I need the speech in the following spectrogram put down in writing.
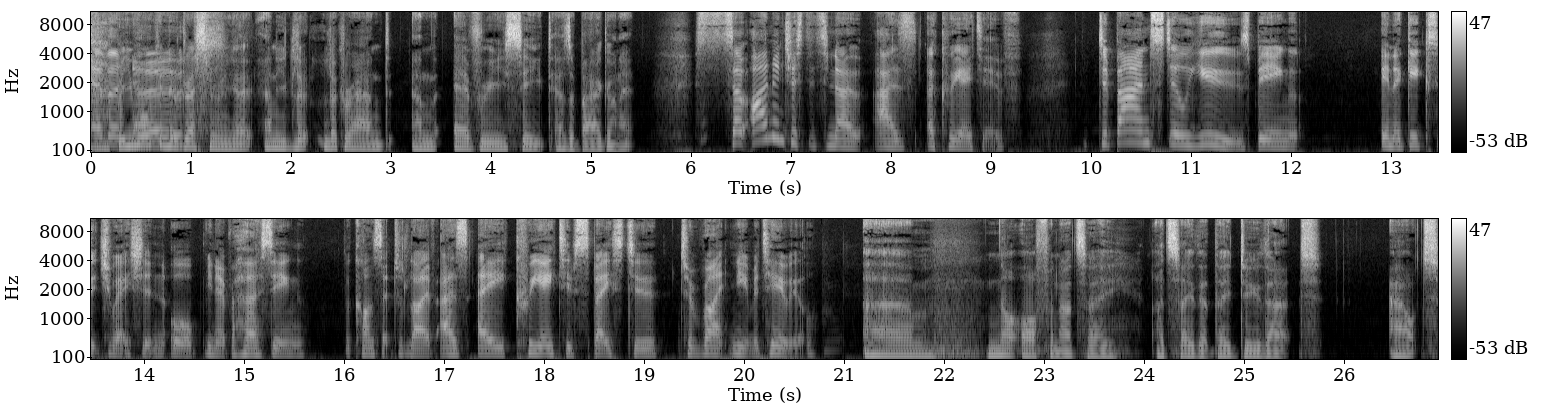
ever." But you no. walk into a dressing room and, you look, look around, and every seat has a bag on it. So I'm interested to know, as a creative, do bands still use being in a gig situation or you know rehearsing the concept of live as a creative space to to write new material? Um, not often, I'd say. I'd say that they do that out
